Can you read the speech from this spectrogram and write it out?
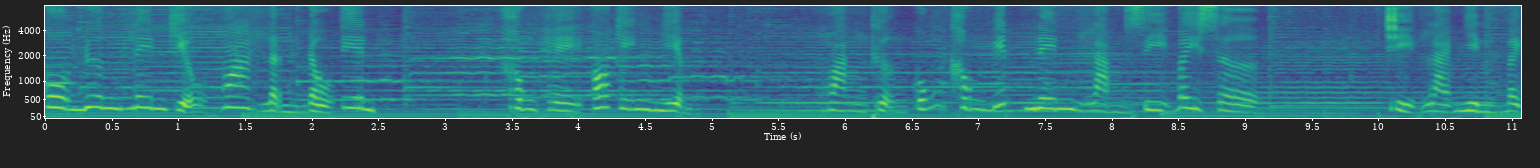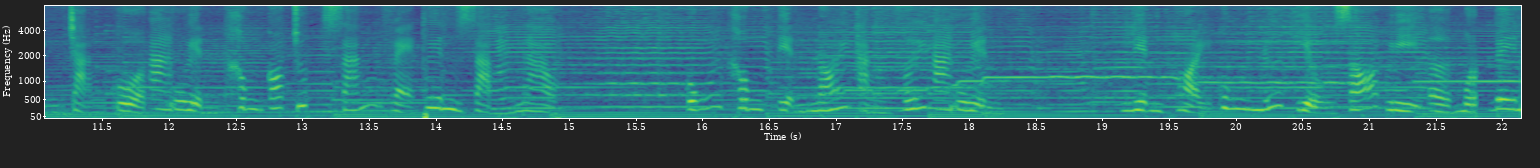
cô nương lên kiệu hoa lần đầu tiên. Không hề có kinh nghiệm. Hoàng thượng cũng không biết nên làm gì bây giờ. Chỉ là nhìn bệnh trạng của A huyền không có chút sáng vẻ thuyên giảm nào. Cũng không tiện nói thẳng với A huyền. Liền hỏi cung nữ hiểu rõ vì ở một bên.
